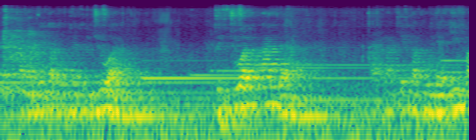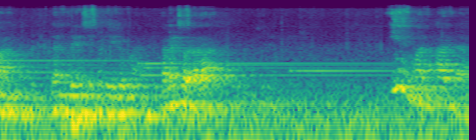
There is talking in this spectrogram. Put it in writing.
Karena kita punya tujuan. Tujuan ada karena kita punya iman dan prinsip kehidupan. Karena saudara iman ada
